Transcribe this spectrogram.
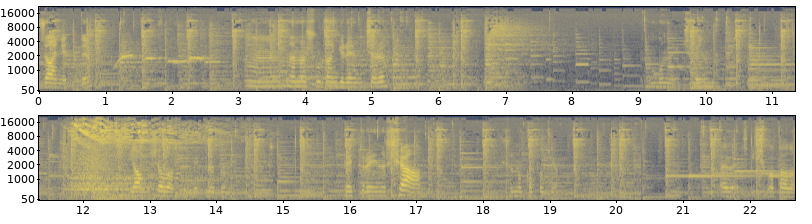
Dizayn etti. Hmm, hemen şuradan girelim içeri. Bunu içelim. Yanlışa bastım. Bekle dur. Pet Trainer Şan. Şunu kapatıyorum. Evet iç bakalım.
